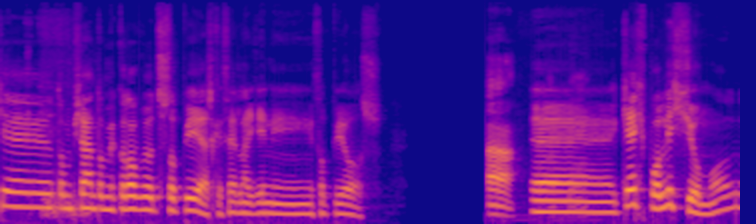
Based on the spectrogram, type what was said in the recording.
και τον πιάνει το μικρόβιο της ηθοποιίας και θέλει να γίνει ηθοποιός. Α. Ε, και έχει πολύ χιούμορ.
